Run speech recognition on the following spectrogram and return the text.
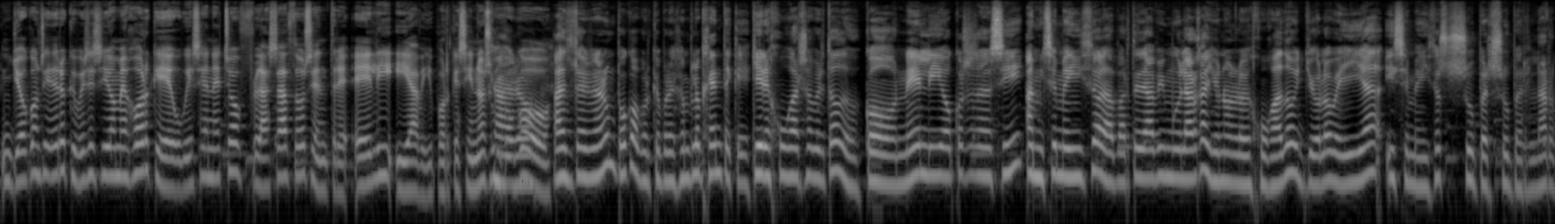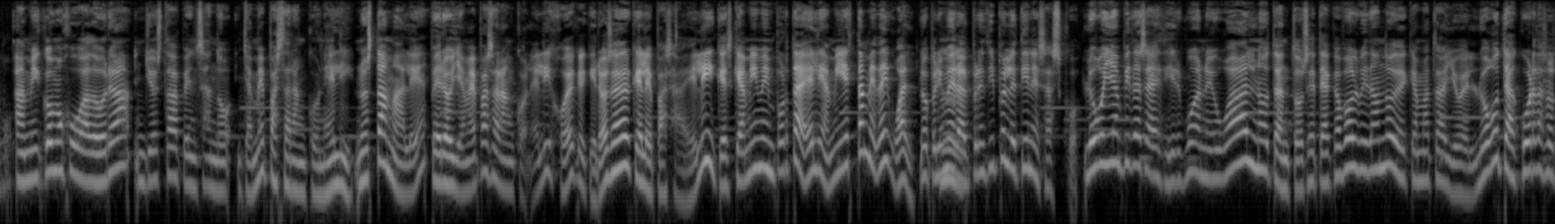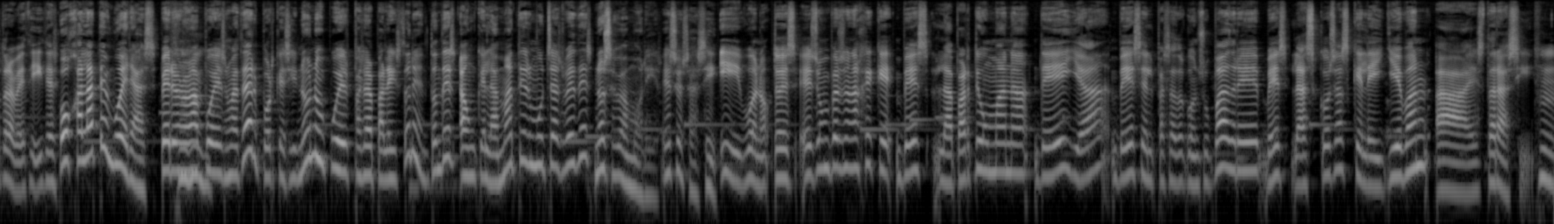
yo considero que hubiese sido mejor que hubiesen hecho flasazos entre Ellie y Abby, porque si no es un Claro, poco... alternar un poco, porque por ejemplo, gente que quiere jugar sobre todo con Ellie o cosas así, a mí se me hizo la parte de Abby muy larga, yo no lo he jugado, yo lo veía y se me hizo súper, súper largo. A mí como jugadora, yo estaba pensando, ya me pasarán con Ellie. No está mal, ¿eh? Pero ya me pasarán con Ellie, joder, que quiero saber qué le pasa a Ellie, que es que a mí me importa Ellie, a mí esta me da igual. Lo primero, Mm. al principio le tienes asco. Luego ya empiezas a decir, bueno, igual no tanto, se te acaba olvidando de que mata a Joel. Luego te acuerdas otra vez y dices, ojalá te mueras, pero no la puedes matar, porque si no, no puedes pasar para la historia. Entonces, aunque la mates muchas veces, no se va a morir. Eso es así. Y bueno, entonces es un personaje que ves la parte humana de ella, ves el pasado con su padre, ves las cosas que le llevan a estar así. Hmm.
